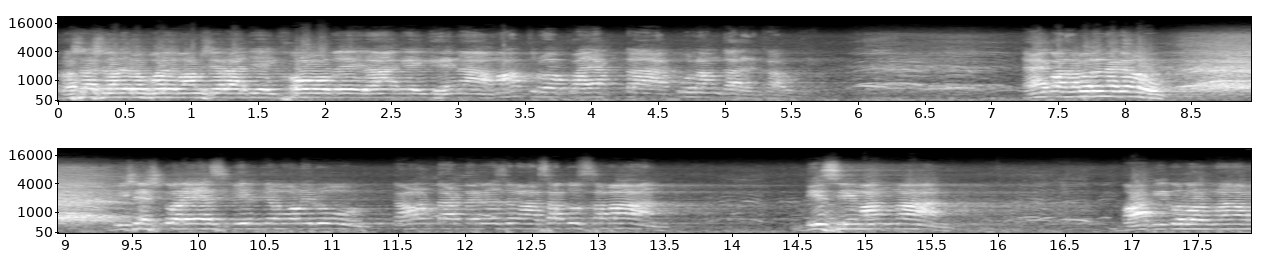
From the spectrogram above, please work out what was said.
প্রশাসনের উপরে মানুষের আজ এই ক্ষোভ এই রাগ এই ঘৃণা মাত্র কয়েকটা কোলাঙ্গারের কারণে। এক কথা বলে না কেন? বিশেষ করে এসপির যে Monirul counter terrorism Asaduzzaman DC Mannan. বাকিগুলোর নাম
